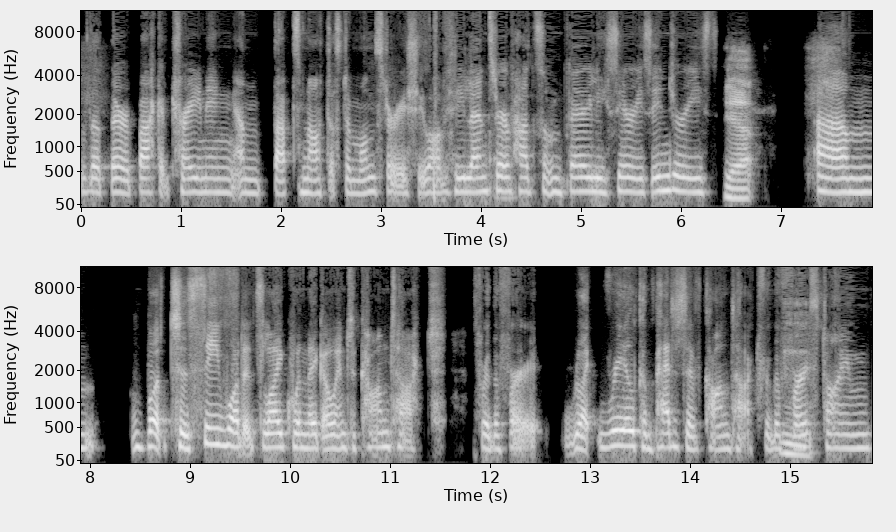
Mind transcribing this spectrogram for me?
that they're back at training, and that's not just a Munster issue. Obviously, Leinster have had some fairly serious injuries. Yeah. Um, but to see what it's like when they go into contact for the first, like real competitive contact for the mm. first time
